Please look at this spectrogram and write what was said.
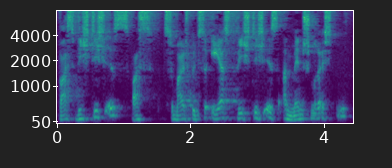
was wichtig ist, was zum Beispiel zuerst wichtig ist an Menschenrechten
